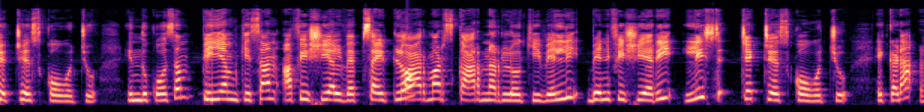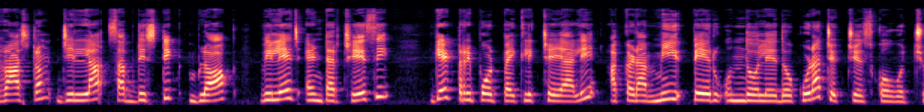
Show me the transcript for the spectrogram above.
చెక్ చేసుకోవచ్చు. ఇందుకోసం పిఎం కిసాన్ అఫీషియల్ వెబ్సైట్లో ఫార్మర్స్ కార్నర్లోకి వెళ్ళి బెనిఫిషియరీ లిస్ట్ చెక్ చేసుకోవచ్చు. ఇక్కడ రాష్ట్రం జిల్లా sub district block village enter చేసి గెట్ రిపోర్ట్ పై క్లిక్ చేయాలి. అక్కడ మీ పేరు ఉందో లేదో కూడా చెక్ చేసుకోవచ్చు.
